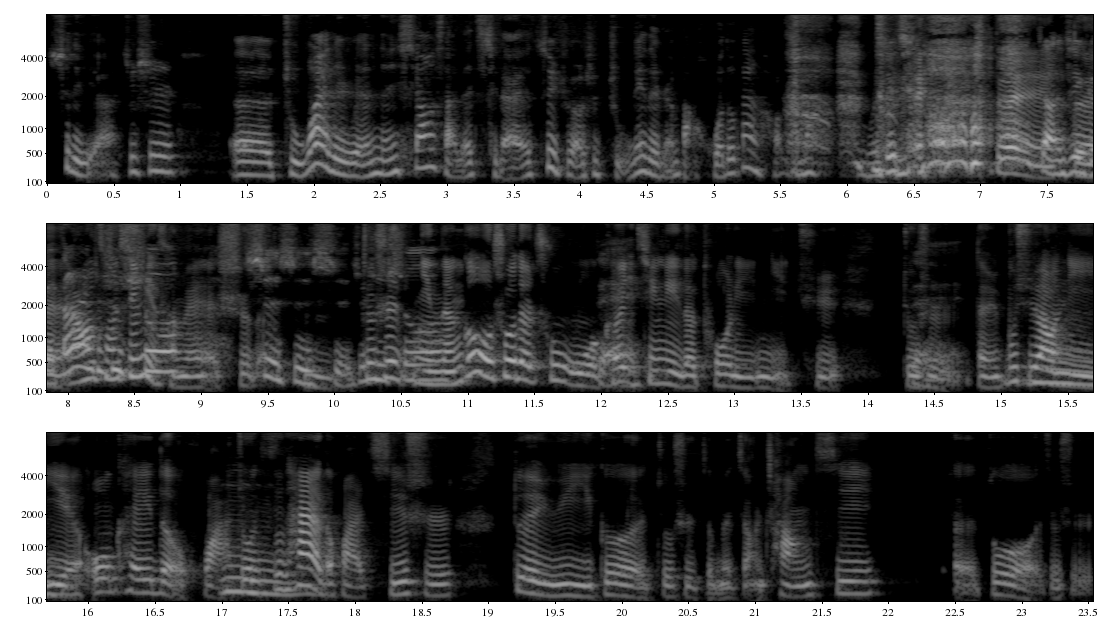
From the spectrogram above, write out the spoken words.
是的呀，就是呃，主外的人能潇洒的起来，最主要是主内的人把活都干好了嘛。我们就讲对，讲这个，对当然从心理层面也是的，是是嗯是，就是是你能够说得出，我可以轻易的脱离你去，就是等于不需要你也嗯 OK 的话，这种姿态嗯的话，其实对于一个就是怎么讲，长期呃做就是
